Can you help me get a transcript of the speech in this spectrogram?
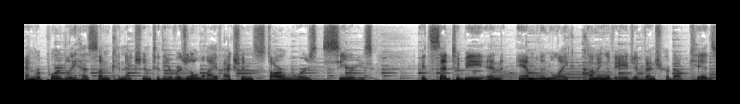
and reportedly has some connection to the original live action Star Wars series. It's said to be an Amblin like coming of age adventure about kids,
